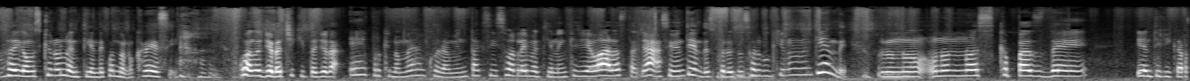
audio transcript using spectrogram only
O sea, digamos que uno lo entiende cuando no crece. Cuando yo era chiquita, yo era, eh, ¿por qué no me dejan cobrarme un taxi sola y me tienen que llevar hasta allá? ¿Sí me entiendes? Pero eso es algo que uno no entiende. Pero uno, uno no es capaz de identificar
